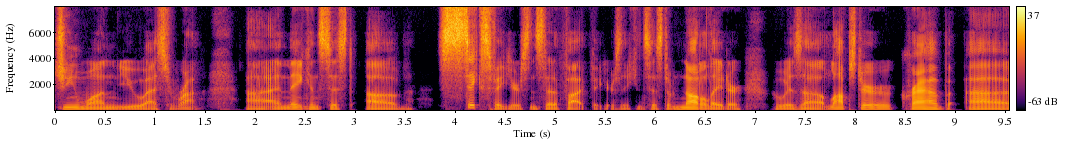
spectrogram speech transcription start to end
G1 US run. Uh, and they consist of six figures instead of five figures. They consist of Nautilator, who is a lobster crab, uh,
